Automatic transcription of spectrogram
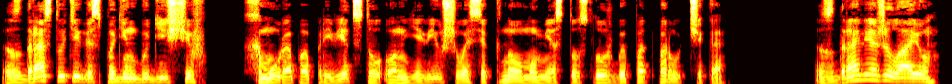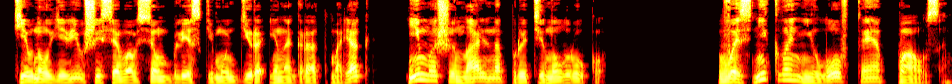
«Здравствуйте, господин Будищев!» Хмуро поприветствовал он явившегося к новому месту службы подпоручика. «Здравия желаю!» кивнул явившийся во всем блеске мундира и наград моряк и машинально протянул руку. Возникла неловкая пауза.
